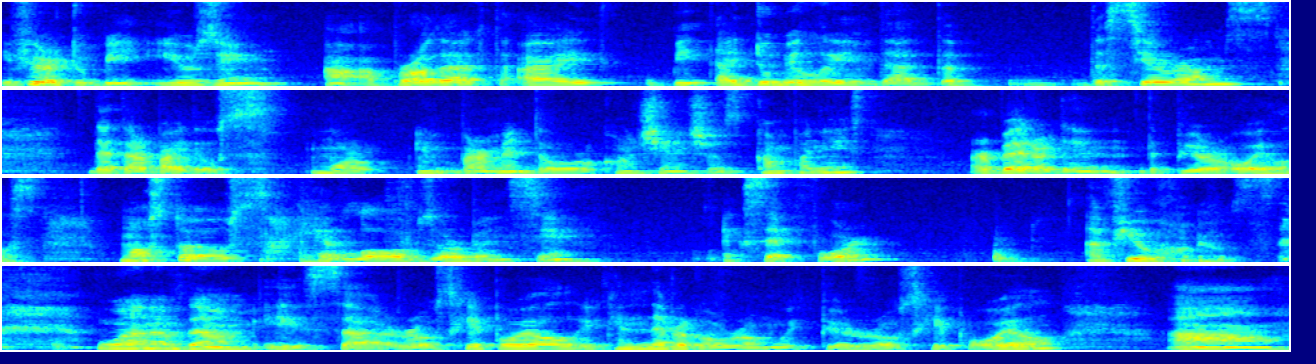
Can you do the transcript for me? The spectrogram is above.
if you're to be using a, product I be, I do believe that the the serums that are by those more environmental or conscientious companies are better than the pure oils. Most oils have low absorbency except for a few oils. One of them is uh, rosehip oil. You can never go wrong with pure rosehip oil. Uh,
